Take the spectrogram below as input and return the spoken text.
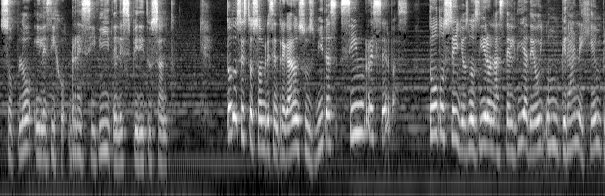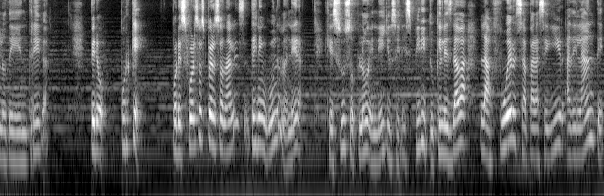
sopló y les dijo, recibid el Espíritu Santo. Todos estos hombres entregaron sus vidas sin reservas. Todos ellos nos dieron hasta el día de hoy un gran ejemplo de entrega. Pero, ¿por qué? ¿Por esfuerzos personales? De ninguna manera. Jesús sopló en ellos el Espíritu que les daba la fuerza para seguir adelante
